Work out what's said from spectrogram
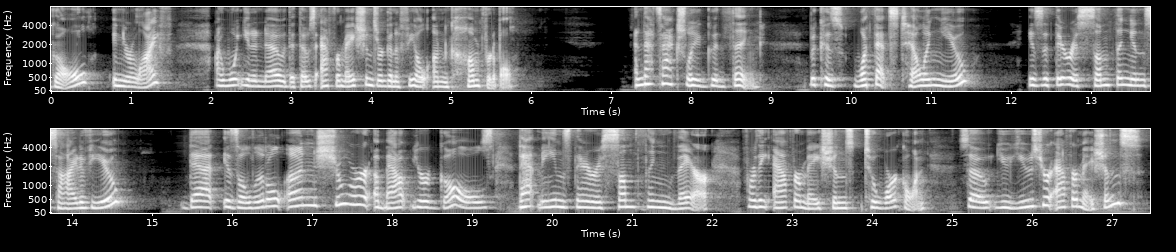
goal in your life, I want you to know that those affirmations are going to feel uncomfortable. And that's actually a good thing because what that's telling you is that there is something inside of you that is a little unsure about your goals, that means there is something there for the affirmations to work on. So you use your affirmations,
